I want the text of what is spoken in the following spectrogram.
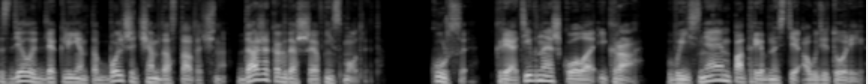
сделать для клиента больше, чем достаточно, даже когда шеф не смотрит. Курсы. Креативная школа «Икра». Выясняем потребности аудитории.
